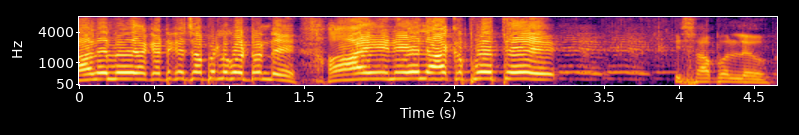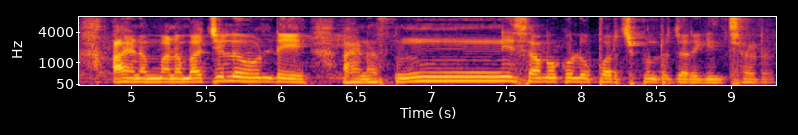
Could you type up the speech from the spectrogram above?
హలలోయ గట్టిగా చప్పట్లు కొట్టండి. ఆయనే లేకపోతే ఈ సభలు లేవు. ఆయన మన మధ్యలో ఉండి ఆయన అన్ని సమకులు పరుచుకుంటూ జరిగించాడు.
